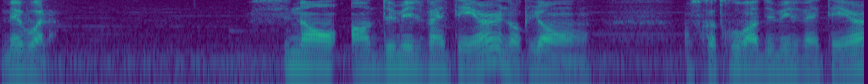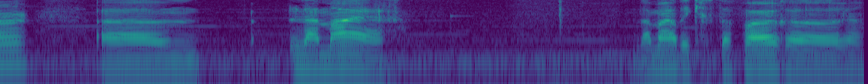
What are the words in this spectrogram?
Mais voilà. sinon, en 2021, donc là, on, on se retrouve en 2021, euh, la mère, la mère de Christopher a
